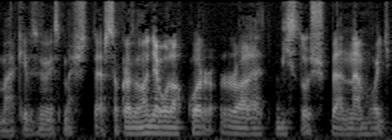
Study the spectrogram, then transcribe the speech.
már képzőművészmester szakra. Nagyjából akkorra lett biztos bennem, hogy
